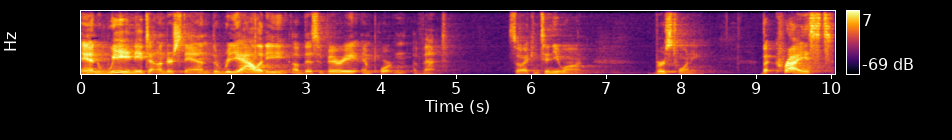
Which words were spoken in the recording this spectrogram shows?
and we need to understand, the reality of this very important event. So I continue on. Verse 20. But Christ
